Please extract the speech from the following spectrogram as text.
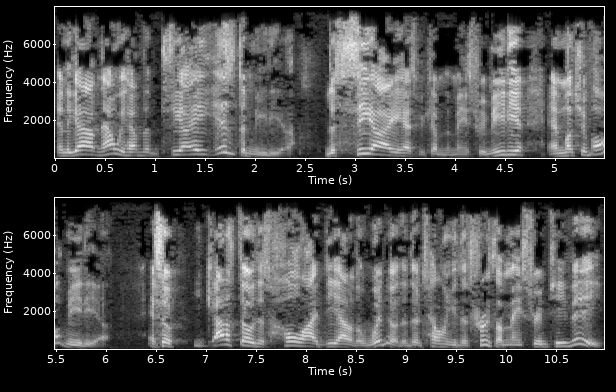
And the guy, now we have the CIA is the media. The CIA has become the mainstream media and much of all media. And so you gotta throw this whole idea out of the window that they're telling you the truth on mainstream TV.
